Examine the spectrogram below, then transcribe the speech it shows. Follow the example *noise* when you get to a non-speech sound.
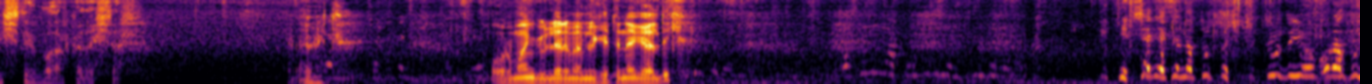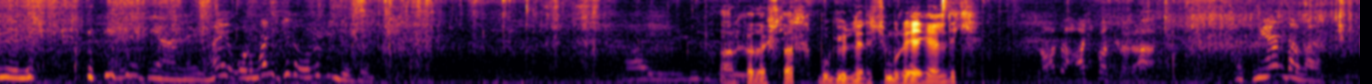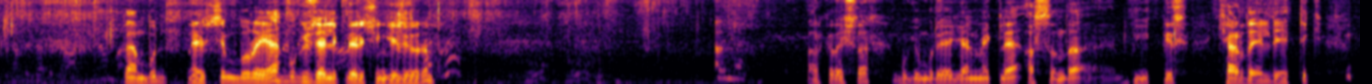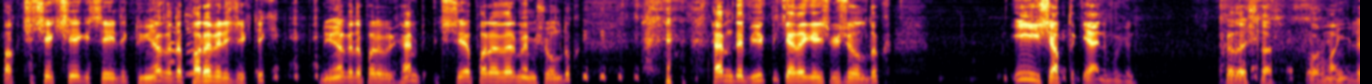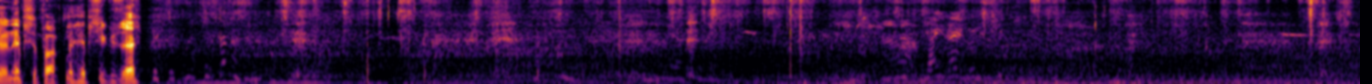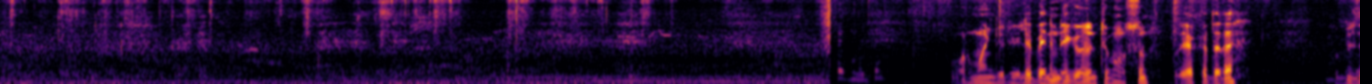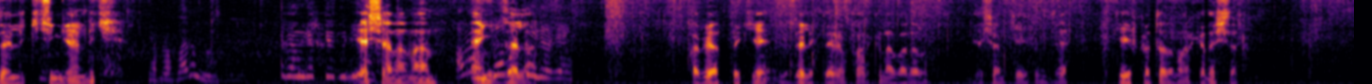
İşte bu arkadaşlar. Evet. Orman Gülleri memleketine geldik. Yaşar ya sen de tut, tut diyor orası neymiş. Yani. Hayır orman içi de onu bildirdim. Arkadaşlar bu güller için buraya geldik. Açmayan da var. Ben bu mevsim buraya bu güzellikler için geliyorum. Arkadaşlar bugün buraya gelmekle aslında büyük bir kar da elde ettik. Bak çiçekçiye gitseydik dünya kadar para verecektik. Dünya kadar para ver. Hem çiçeğe para vermemiş olduk. *laughs* hem de büyük bir kere geçmiş olduk. İyi iş yaptık yani bugün. Arkadaşlar orman güllerin hepsi farklı, hepsi güzel. Orman gölüyle benimle görüntüm olsun. Buraya kadar bu güzellik için geldik. Yaprakları mı? Yaşanan an Ama en güzel an. Tabiattaki güzelliklerin farkına varalım. Yaşam keyfimize keyif katalım arkadaşlar.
